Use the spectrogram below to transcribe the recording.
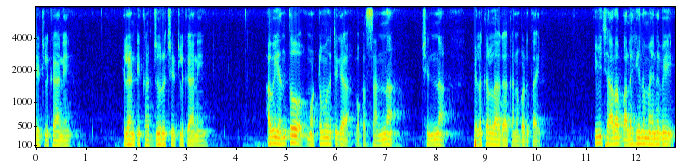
చెట్లు కానీ ఇలాంటి ఖర్జూర చెట్లు కానీ అవి ఎంతో మొట్టమొదటిగా ఒక సన్న చిన్న పిలకల్లాగా కనబడతాయి. ఇవి చాలా బలహీనమైనవి.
